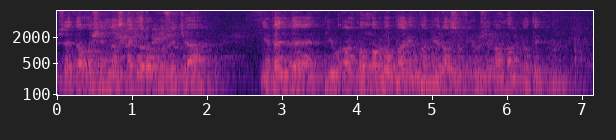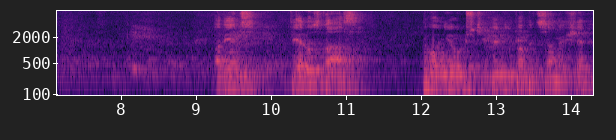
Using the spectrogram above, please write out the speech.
że do 18 roku życia nie będę pił alkoholu, palił papierosów i używał narkotyków. A więc wielu z Was było nieuczciwymi wobec samych siebie.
